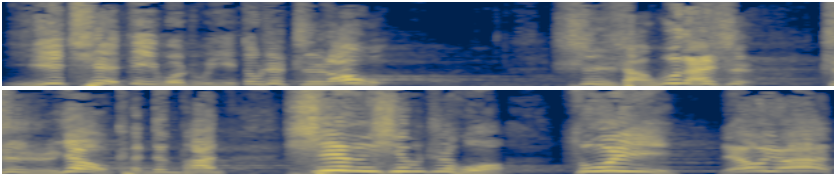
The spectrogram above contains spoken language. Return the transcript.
一切帝国主义都是纸老虎。世上无难事，只要肯登攀。星星之火足以燎原。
